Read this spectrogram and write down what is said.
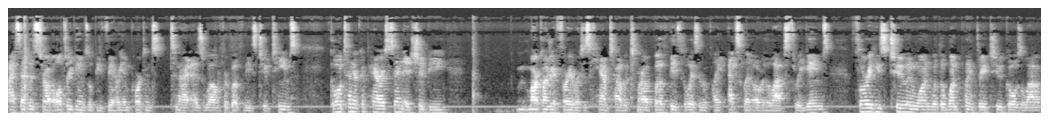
I said this throughout all three games, will be very important tonight as well for both of these two teams. Goaltender comparison, it should be Marc-Andre Fleury versus Cam Talbot tomorrow. Both these goalies have been playing excellent over the last three games. Fleury, he's 2 and 1 with a 1.32 goals allowed,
